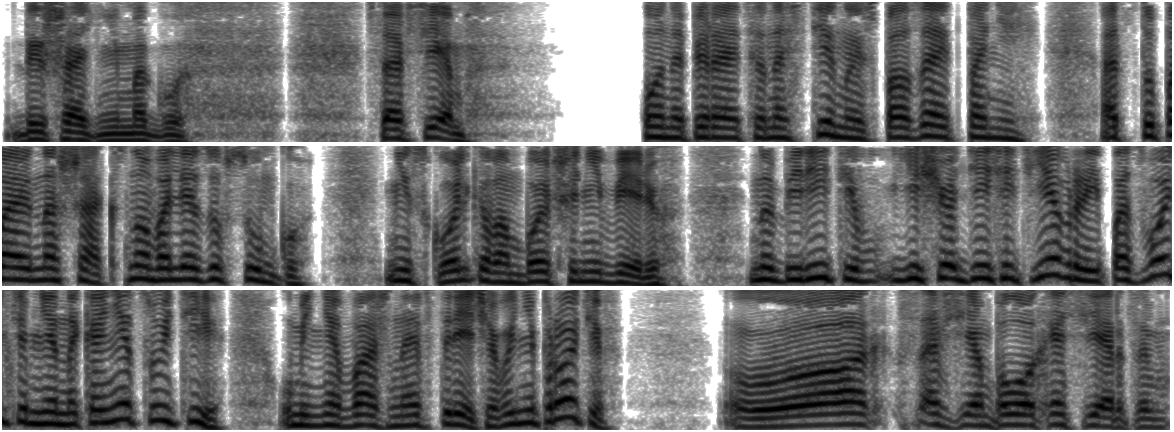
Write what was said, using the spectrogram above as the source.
Дышать не могу. Совсем. Он опирается на стену и сползает по ней. Отступаю на шаг, снова лезу в сумку. Нисколько вам больше не верю. Но берите еще 10 евро и позвольте мне, наконец, уйти. У меня важная встреча, вы не против?» «Ох, совсем плохо сердцем.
